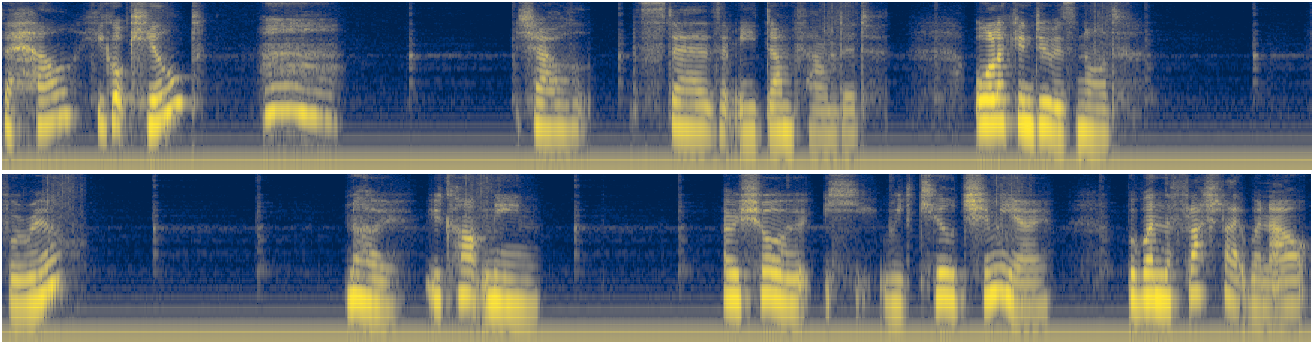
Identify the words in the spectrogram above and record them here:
the hell? He got killed? Xiao stares at me dumbfounded. All I can do is nod. For real? No, you can't mean... I was sure he, we'd killed Shimio, but when the flashlight went out,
